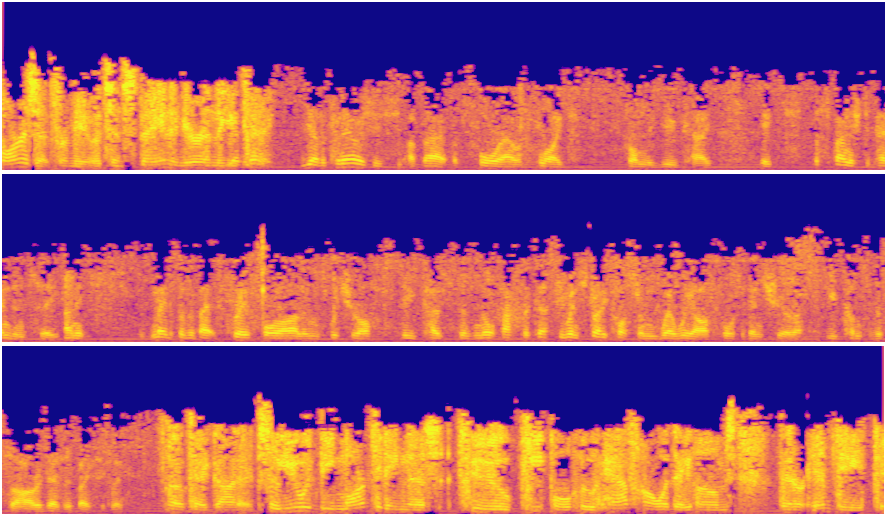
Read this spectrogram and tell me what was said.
far is it from you? It's in Spain and you're in the UK. Yeah, the Canaries is about a four-hour flight from the UK. It's a Spanish dependency, and it's made up of about three or four islands which are off the coast of North Africa. If you went straight across from where we are, Fuerteventura, you come to the Sahara Desert, basically. Okay, got it. So you would be marketing this to people who have holiday homes that are empty to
